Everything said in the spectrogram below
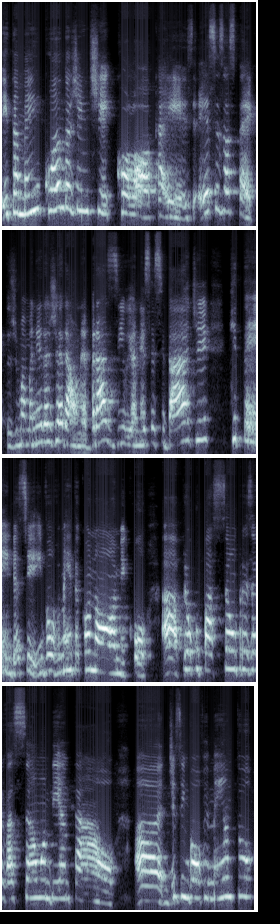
e também quando a gente coloca esse, esses aspectos de uma maneira geral, né, Brasil e a necessidade que tem desse envolvimento econômico, a preocupação, preservação ambiental, a desenvolvimento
